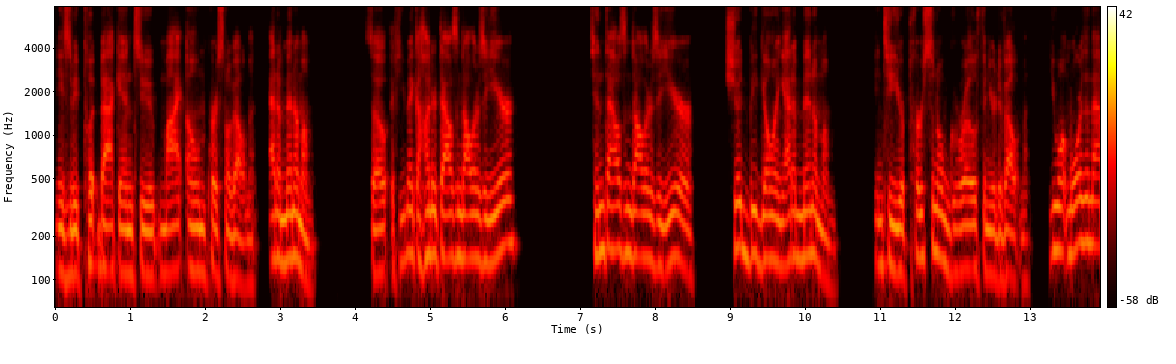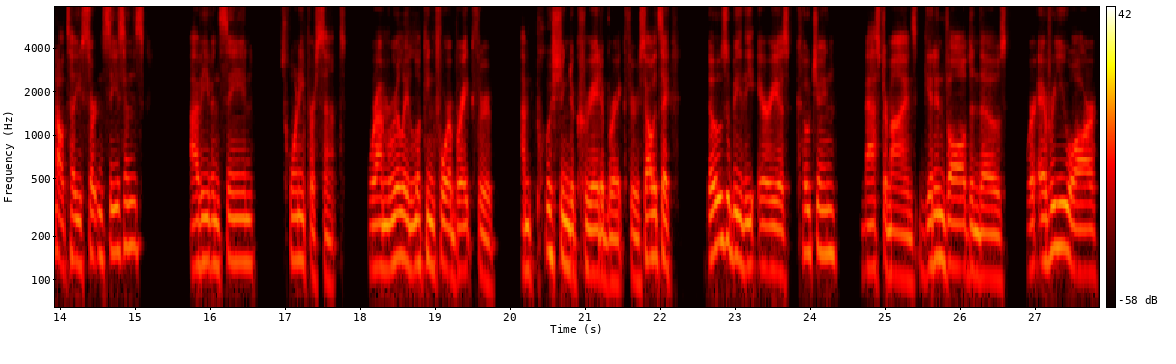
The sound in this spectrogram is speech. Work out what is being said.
needs to be put back into my own personal development at a minimum. So if you make $100,000 a year, $10,000 a year should be going at a minimum into your personal growth and your development. If you want more than that, I'll tell you certain seasons, I've even seen 20% where I'm really looking for a breakthrough. I'm pushing to create a breakthrough. So I would say those would be the areas coaching, masterminds, get involved in those wherever you are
